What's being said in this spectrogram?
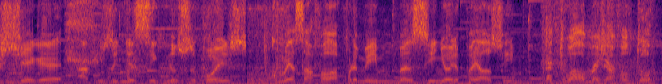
chega à cozinha cinco minutos depois, começa a falar para mim mansinho, olha para ela assim, a tua alma já voltou?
